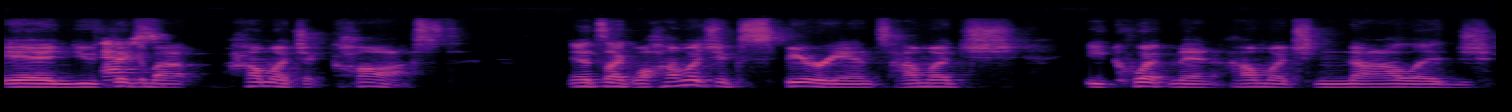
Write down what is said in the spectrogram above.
and you Absolutely. think about how much it cost. It's like, well, how much experience, how much equipment, how much knowledge,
